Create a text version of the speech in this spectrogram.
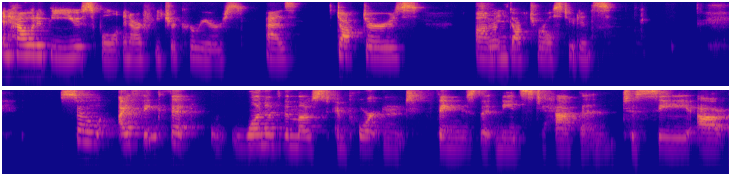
and how would it be useful in our future careers as doctors um, sure. and doctoral students? So I think that one of the most important things that needs to happen to see our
